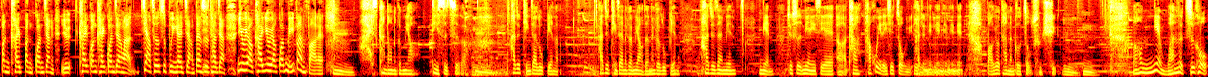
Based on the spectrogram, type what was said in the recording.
半开半关这样，有开关开关这样啦。驾车是不应该这样，但是他这样又要开又要关，没办法嘞。嗯，还是看到那个庙第四次了，嗯，他就停在路边了，他就停在那个庙的那个路边，他就在那边。念就是念一些呃，他他会的一些咒语，他就念念念念念，保佑他能够走出去。嗯。嗯，然后念完了之后，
